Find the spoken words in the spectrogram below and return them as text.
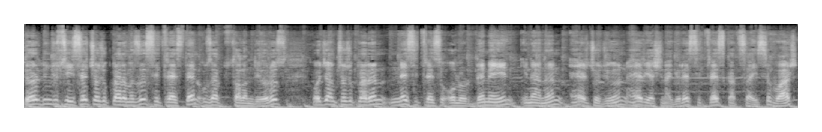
Dördüncüsü ise çocuklarımızı stresten uzak tutalım diyoruz. Hocam çocukların ne stresi olur demeyin. İnanın her çocuğun her yaşına göre stres katsayısı var.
